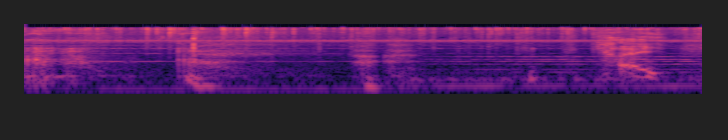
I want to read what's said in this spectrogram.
哎。嗯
